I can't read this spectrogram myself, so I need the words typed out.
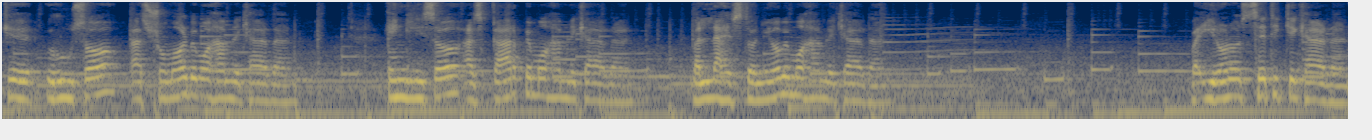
که روسا از شمال به ما حمله کردند انگلیسا از غرب به ما حمله کردند و لهستانیا به ما حمله کردند. و ایران رو سه تیکه کردن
